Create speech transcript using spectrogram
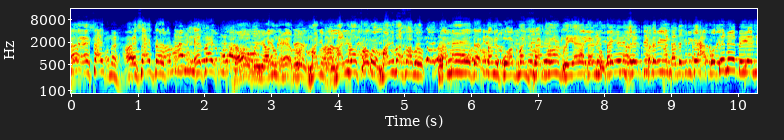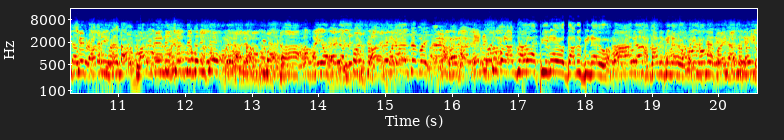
રહો. એ, એ, સાહેબ એ સાહેબ એ સાહેબ મારી મારી વાત સાંભળો મારી વાત સાંભળો તમે તમે કોર્ટમાં સર્ટિફિકેટ લઈ આવ્યા ઘરનું બેયની છેડતી કરી આ પોતે ને બેયની છેડતી કરી મારી બેનની છેડતી કરી છે લેડીઝ ઉપર હાથ ઉપાડવા પીને આવ્યો દારૂ પીને આવ્યો દારૂ પીને આવ્યો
